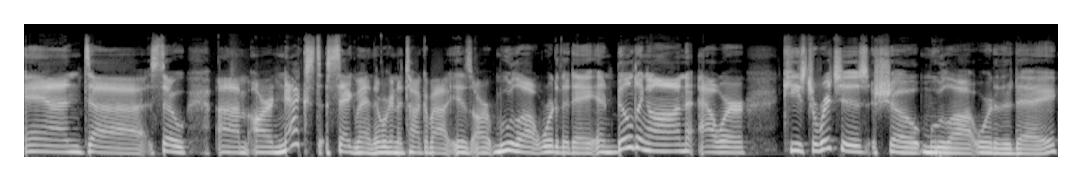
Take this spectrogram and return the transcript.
And uh, so um, our next segment that we're going to talk about is our Moolah Word of the Day. And building on our Keys to Riches show, Moolah Word of the Day,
